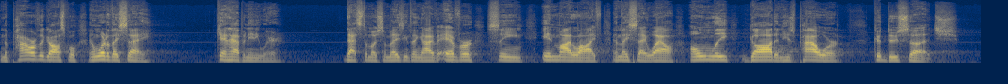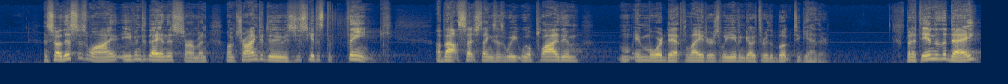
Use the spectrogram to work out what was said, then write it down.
in the power of the gospel. And what do they say? Can't happen anywhere. That's the most amazing thing I've ever seen in my life. And they say, wow, only God and His power could do such. And so, this is why, even today in this sermon, what I'm trying to do is just get us to think about such things as we will apply them in more depth later as we even go through the book together. But at the end of the day,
